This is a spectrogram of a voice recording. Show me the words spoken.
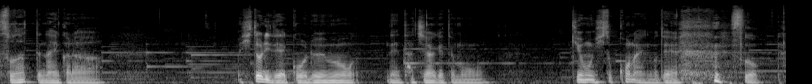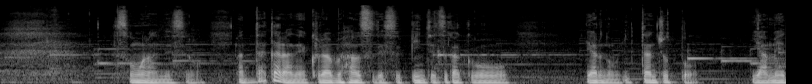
育ってないから一人でこうルームをね立ち上げても基本人来ないので そう。そうなんですよ、まあ、だからねクラブハウスですっぴん哲学をやるのを一旦ちょっとやめ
